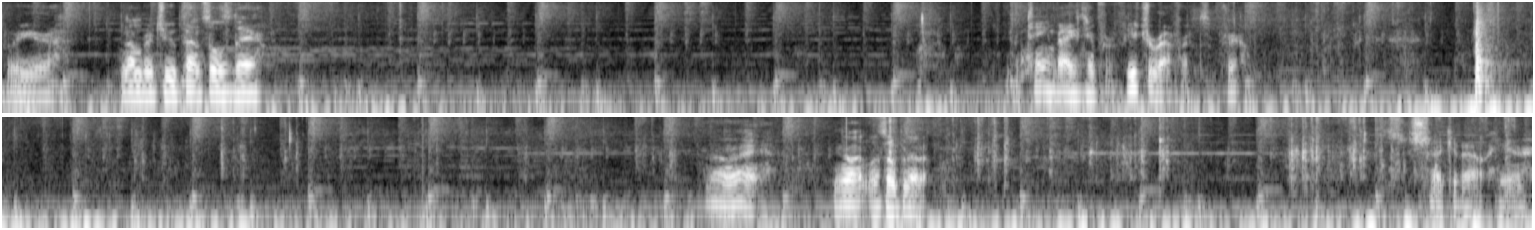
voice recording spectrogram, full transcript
for your number two pencils there. Retain packaging for future reference, sure. All right. You know what? Let's open it up. Let's check it out here.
